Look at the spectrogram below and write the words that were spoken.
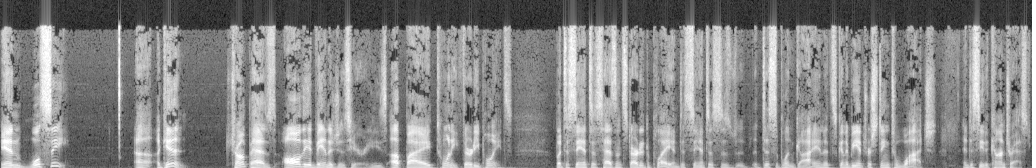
And we'll see. Uh, again, Trump has all the advantages here. He's up by 20, 30 points. But DeSantis hasn't started to play, and DeSantis is a disciplined guy, and it's going to be interesting to watch and to see the contrast.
